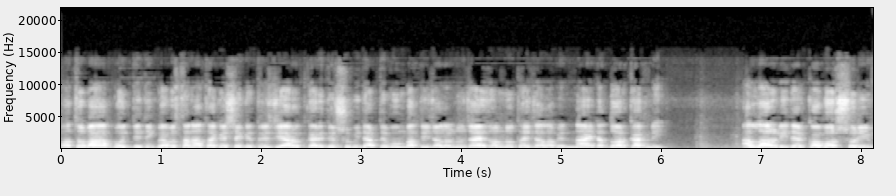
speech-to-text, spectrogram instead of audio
অথবা বৈদ্যুতিক ব্যবস্থা না থাকে, সেক্ষেত্রে জিয়ারতকারীদের সুবিধার্থে মোমবাতি জ্বালানো যায় অন্যথায় জ্বালাবেন না। এটা দরকার নেই। আল্লাহর অলিদের কবর শরীফ,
